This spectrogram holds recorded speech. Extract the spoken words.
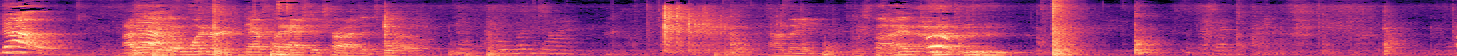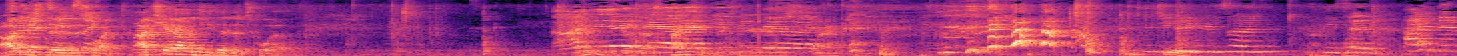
No. I No. think a winner definitely has to try the 12. No, one time. I mean, Five. I'll Said just it do it this like way. I challenge you to the 12. I did it, Dad. You can do it. Did you hear your son? He said, I did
